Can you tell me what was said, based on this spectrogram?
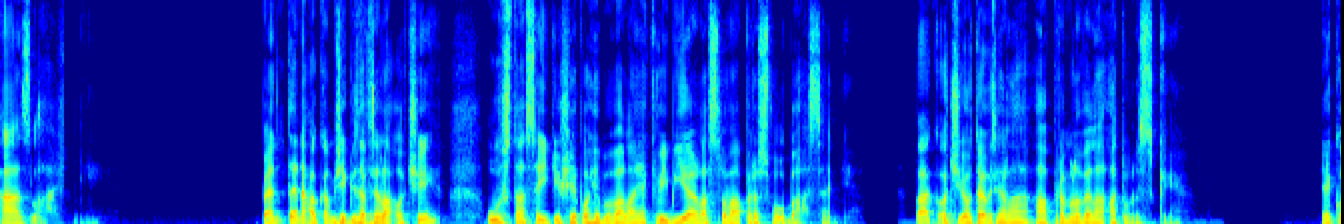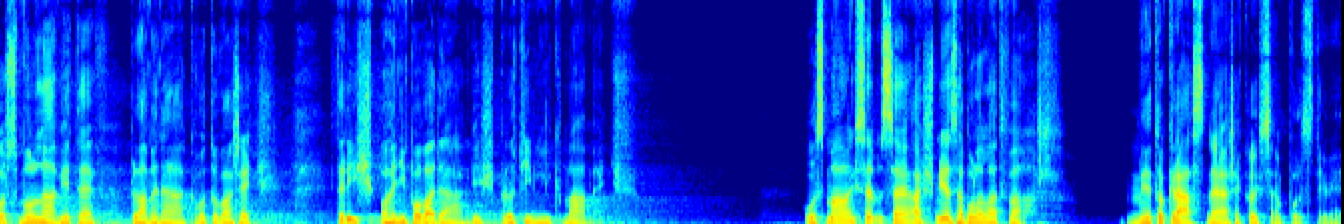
a zvláštní. Pente na okamžik zavřela oči, ústa se jí tiše pohybovala, jak vybírala slova pro svou báseň. Pak oči otevřela a promluvila atursky. Jako smolná větev, plamená kvotová řeč, kterýž oheň povadá, když protivník má meč. Usmál jsem se, až mě zabolela tvář. Je to krásné, řekl jsem poctivě.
